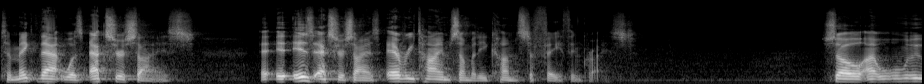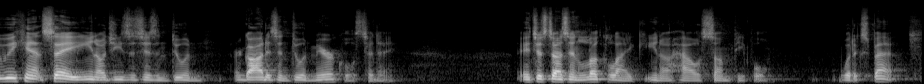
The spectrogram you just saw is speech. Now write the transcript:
to make that was exercised it is exercised every time somebody comes to faith in Christ. So uh, we can't say, you know, Jesus isn't doing, or God isn't doing miracles today. It just doesn't look like, you know, how some people would expect.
